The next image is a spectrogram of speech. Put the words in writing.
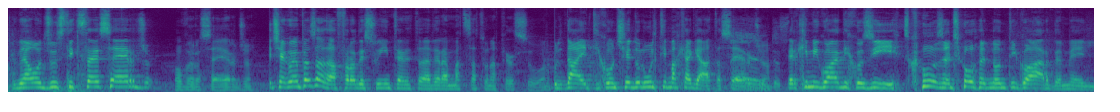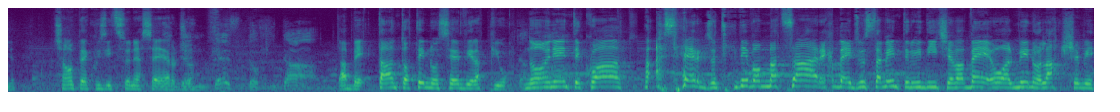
Dobbiamo giustiziare Sergio. Povero Sergio. Cioè, come pensate la frode su internet ad aver ammazzato una persona? Dai, ti concedo l'ultima cagata, Sergio. Perché mi guardi così? Scusa, giù, non ti guardo, è meglio. Facciamo perquisizione a Sergio. Vabbè, tanto a te non servirà più. No, niente qua. Ma Sergio, ti devo ammazzare. Vabbè, giustamente lui dice, vabbè, o oh, almeno lasciami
